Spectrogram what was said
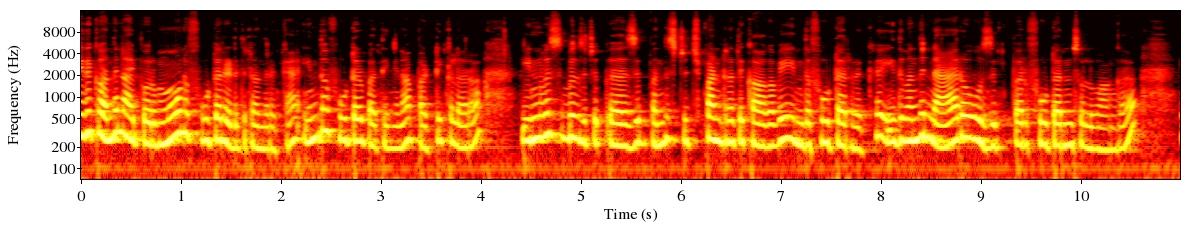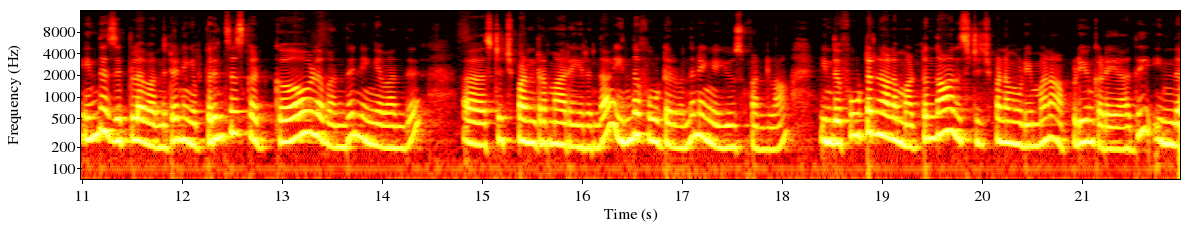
இதுக்கு வந்து நான் இப்போ ஒரு மூணு ஃபூட்டர் எடுத்துகிட்டு வந்திருக்கேன். இந்த ஃபூட்டர் பார்த்திங்கன்னா பர்டிகுலராக இன்விசிபிள் ஜிப் ஜிப் வந்து ஸ்டிச் பண்ணுறதுக்காகவே இந்த ஃபூட்டர் இருக்குது இது வந்து நேரோ ஜிப்பர் ஃபூட்டர்னு சொல்லுவாங்க. இந்த ஜிப்பில் வந்துட்டு நீங்கள் பிரின்சஸ் கட் கேர்வில் வந்து நீங்கள் வந்து ஸ்டிச் பண்ணுற மாதிரி இருந்தால் இந்த ஃபூட்டர் வந்து நீங்கள் யூஸ் பண்ணலாம். இந்த ஃபூட்டர்னால் மட்டும்தான் அது ஸ்டிச் பண்ண முடியுமான்னு அப்படியும் கிடையாது. இந்த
